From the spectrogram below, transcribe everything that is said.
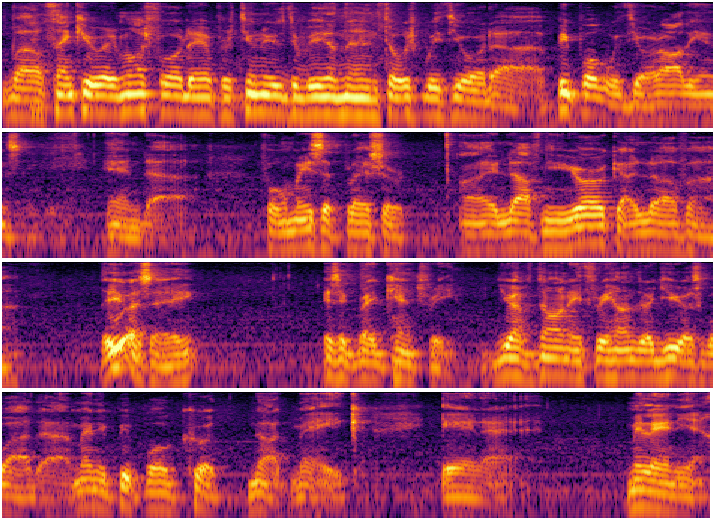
well, thank you very much for the opportunity to be in touch with your uh, people, with your audience, and uh, for me it's a pleasure. I love New York. I love uh, the USA. It's a great country. You have done in 300 years what uh, many people could not make in millennia.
